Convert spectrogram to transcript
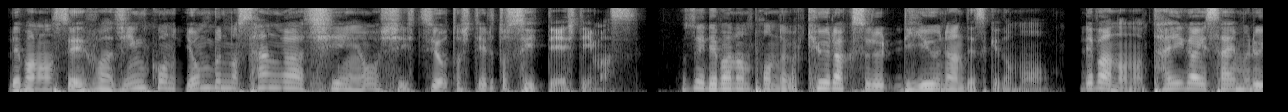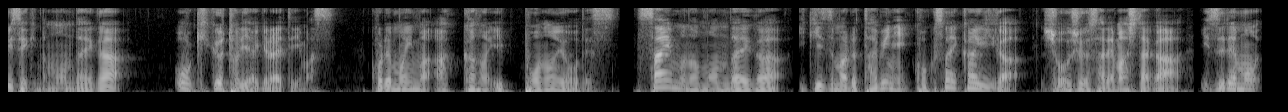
レバノン政府は人口の4分の3が支援を必要としていると推定しています。そしてレバノンポンドが急落する理由なんですけども、レバノンの対外債務累積の問題が大きく取り上げられています。これも今悪化の一方のようです。債務の問題が行き詰まるたびに国際会議が招集されましたが、いずれも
